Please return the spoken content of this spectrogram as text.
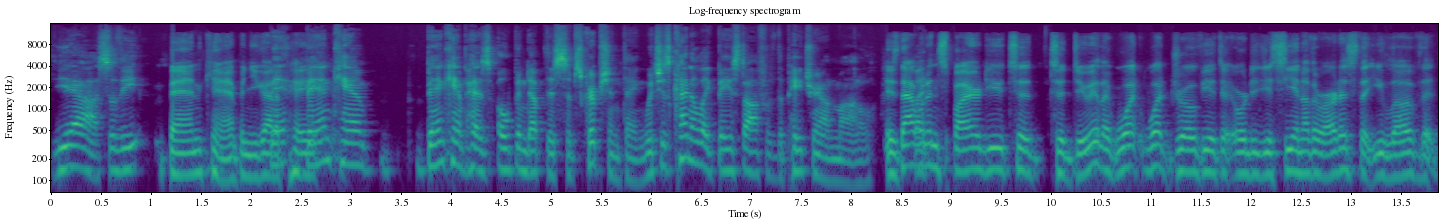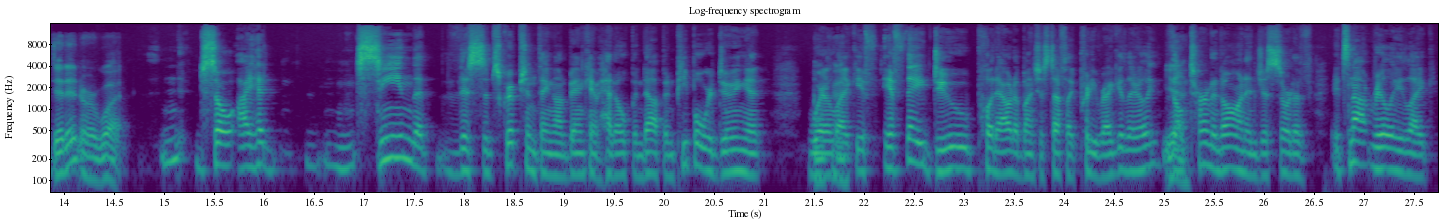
Yeah. So the Bandcamp, and you got to Ba- pay. Bandcamp Bandcamp has opened up this subscription thing, which is kind of like based off of the Patreon model. Is that what inspired you to to do it? Like, what what drove you to, or did you see another artist that you love that did it, or what? So I had seen that this subscription thing on Bandcamp had opened up, and people were doing it where Okay. like if if they do put out a bunch of stuff like pretty regularly, Yeah. they'll turn it on and just sort of it's not really like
